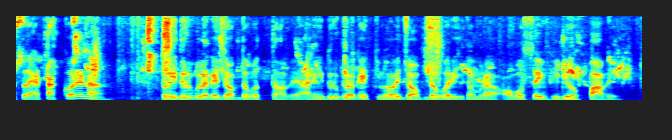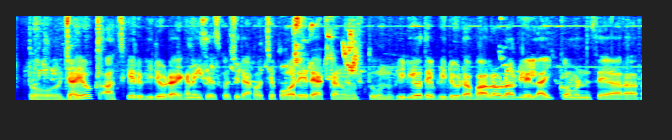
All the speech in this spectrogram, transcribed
এত অ্যাটাক করে না, তো ইঁদুরগুলোকে জব্দ করতে হবে। আর ইঁদুরগুলোকে কীভাবে জব্দ করি তোমরা অবশ্যই ভিডিও পাবে। তো যাই হোক, আজকের ভিডিওটা এখানেই শেষ করছি। দেখা হচ্ছে পরের একটা নতুন ভিডিওতে। ভিডিওটা ভালো লাগলে লাইক কমেন্ট শেয়ার আর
